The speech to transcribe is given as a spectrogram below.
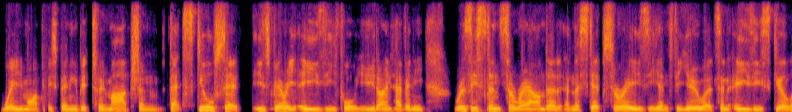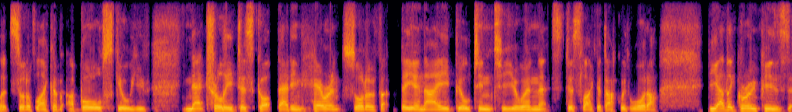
where you might be spending a bit too much. And that skill set is very easy for you. You don't have any resistance around it, and the steps are easy. And for you, it's an easy skill. It's sort of like a, a ball skill. You've naturally just got that inherent sort of DNA built into you, and that's just like a duck with water. The other group is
